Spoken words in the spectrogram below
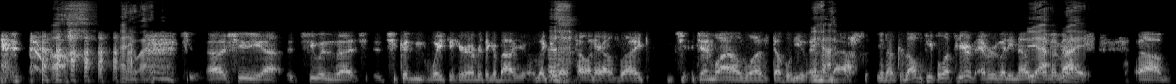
anyway, uh, she uh, she was uh, she, she, couldn't wait to hear everything about you. Like I was telling her, I was like, Jen Wild was WMMS, yeah. you know, because all the people up here, everybody knows yeah, MMS. Right. Um,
